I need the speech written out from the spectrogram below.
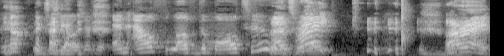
yeah, exactly. And Alf loved them all too. That's right. All right.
